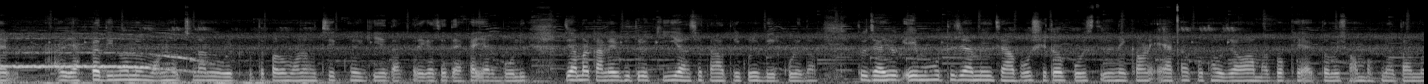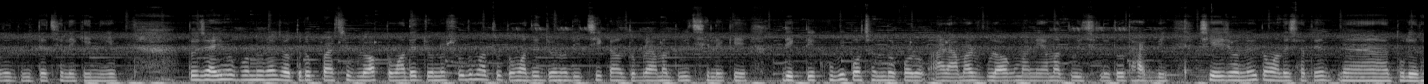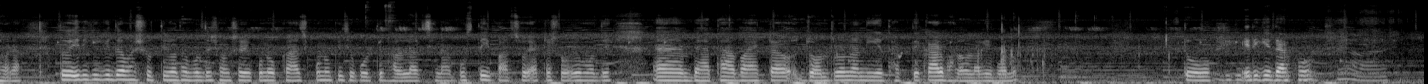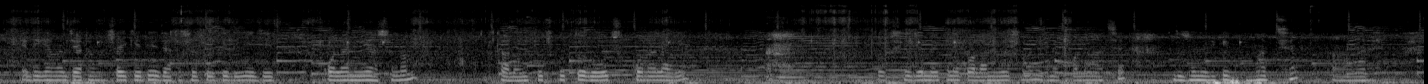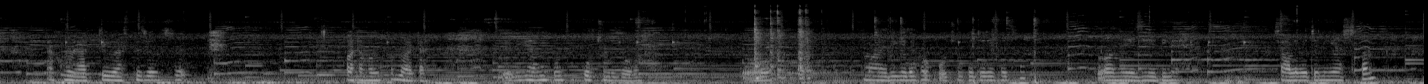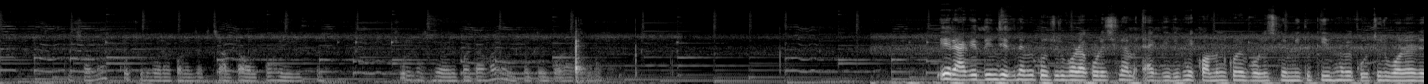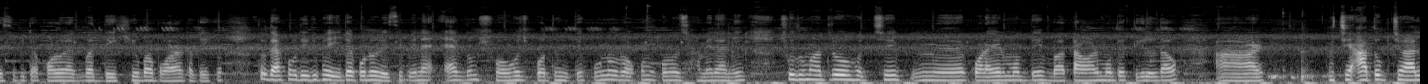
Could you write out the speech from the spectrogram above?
আর একটা দিনও আমি মনে হচ্ছে না আমি ওয়েট করতে পারব। মনে হচ্ছে এক্ষুনি গিয়ে ডাক্তারের কাছে দেখাই আর বলি যে আমার কানের ভিতরে কী আছে, তাড়াতাড়ি করে বের করে দাও। তো যাই হোক, এই মুহূর্তে যে আমি যাব সেটাও পরিস্থিতি নেই, কারণ একা কোথাও যাওয়া আমার পক্ষে একদমই সম্ভব নয় তার মধ্যে দুইটা ছেলেকে নিয়ে তো যাই হোক বন্ধুরা, যতটুকু পারছি ব্লগ তোমাদের জন্য, শুধুমাত্র তোমাদের জন্য দিচ্ছি, কারণ তোমরা আমার দুই ছেলেকে দেখতে খুবই পছন্দ করো, আর আমার ব্লগ মানে আমার দুই ছেলে তো থাকবে সেই জন্যই তোমাদের সাথে তুলে ধরা। তো এদিকে কিন্তু আমার সত্যি কথা বলতে সংসারে কোনো কাজ, কোনো কিছু করতে ভালো লাগছে না, বুঝতেই পারছ, একটা শরীরের মধ্যে ব্যথা বা একটা যন্ত্রণা নিয়ে থাকতে কার ভালো লাগে বলো? তো এদিকে দেখো আর এদিকে আমার জ্যাঠামশাইকে দিয়ে, জ্যাঠাশাশুড়িকে দিয়ে যে কলা নিয়ে আসলাম, কারণ পুচকুর তো রোজ কলা লাগে। তো সেই জন্য এখানে কলা নিয়ে আসলাম, এখানে কলা আছে, দুজন এদিকে ঘুমাচ্ছে, আর এখন রাত্রি বাজতে চলছে। কটা বলতো? নয়টা। এদিকে আমি করছি প্রচুর বড়। তো মা এদিকে দেখো কচু কেটে রেখেছে। তো আমি যে এদিকে চাল বেটে নিয়ে আসতাম চলো প্রচুর বড়া করা যাক, চালটা অল্প হয়ে গেছে। চুল ওই কটা হয় ওই কটাই বড়া করব এর আগের দিন যেদিন আমি কচুর বড়া করেছিলাম, এক দিদিভাই কমেন্ট করে বলেছিল, মিতু, কীভাবে কচুর বড়ার রেসিপিটা করো? একবার দেখিও বা বড়াটা দেখো। তো দেখো দিদিভাই, এটা কোনো রেসিপি না, একদম সহজ পদ্ধতিতে, কোনো রকম কোনো ঝামেলা নেই। শুধুমাত্র হচ্ছে কড়াইয়ের মধ্যে বা তাওয়ার মধ্যে তেল দাও, আর হচ্ছে আতপ চাল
